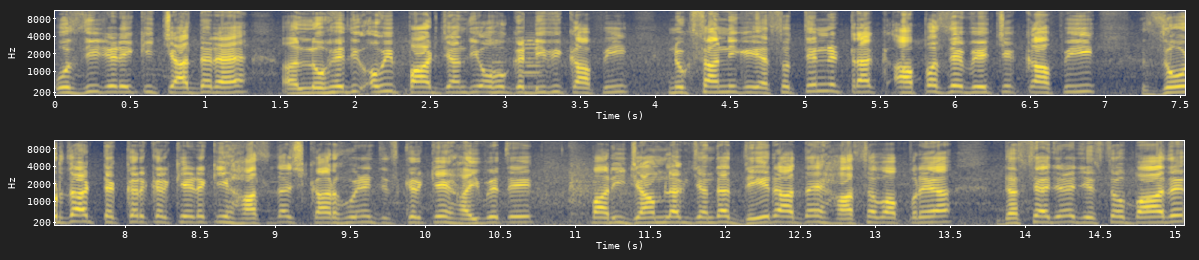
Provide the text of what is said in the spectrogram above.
ਉਸ ਦੀ ਜਿਹੜੀ ਕਿ ਚਾਦਰ ਹੈ ਲੋਹੇ ਦੀ, ਉਹ ਵੀ ਪਾਟ ਜਾਂਦੀ ਹੈ, ਉਹ ਗੱਡੀ ਵੀ ਕਾਫੀ ਨੁਕਸਾਨੀ ਗਈ ਹੈ। ਸੋ ਤਿੰਨ ਟਰੱਕ ਆਪਸ ਦੇ ਵਿੱਚ ਕਾਫੀ ਜ਼ੋਰਦਾਰ ਟੱਕਰ ਕਰਕੇ ਜਿਹੜਾ ਕਿ ਹਾਦਸੇ ਦਾ ਸ਼ਿਕਾਰ ਹੋਏ ਨੇ, ਜਿਸ ਕਰਕੇ ਹਾਈਵੇ ਤੇ ਭਾਰੀ ਜਾਮ ਲੱਗ ਜਾਂਦਾ ਦੇਰ ਰਾਤ ਦਾ ਇਹ ਹਾਦਸਾ ਵਾਪਰਿਆ। ਦੱਸਿਆ ਜਾ ਰਿਹਾ ਜਿਸ ਤੋਂ ਬਾਅਦ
